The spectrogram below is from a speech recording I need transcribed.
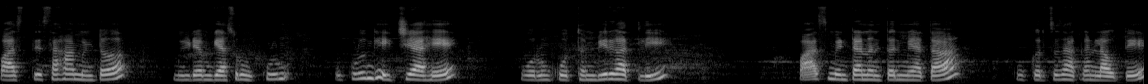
पाच ते सहा मिनटं मीडियम गॅसवर उकळून उकळून घ्यायची आहे. वरून कोथिंबीर घातली. पाच मिनटानंतर मी आता कुकरचं झाकण लावते.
